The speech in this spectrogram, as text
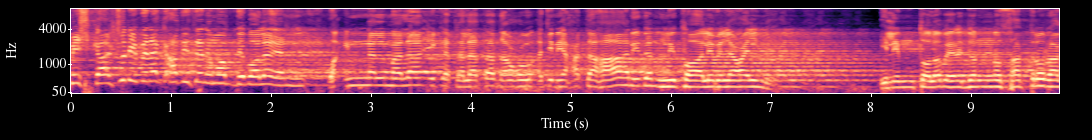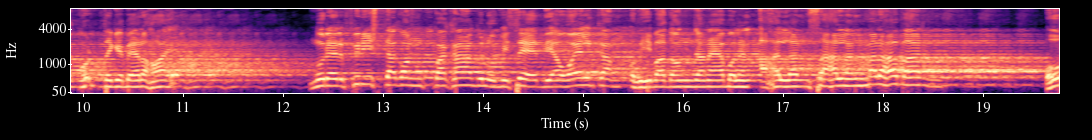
মিশকাত শরীফের হাদিসের মধ্যে বলেন, ওয়া ইন্নাল মালাইকাতা লা তাদউ আজনিহাতাহা রিদান লিতালিবিল ইলম। ইলিম তলবের জন্য ছাত্ররা ঘর থেকে বের হয়। নূরের ফিরিস্তাগণ পাখাগুলো বিছে দিয়া, ওয়েলকাম অভিবাদন জানায়। বলেন, আহলান সাহলান মারহাবান। ও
